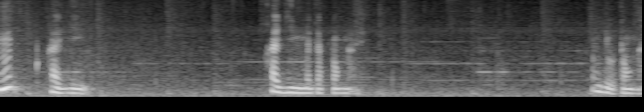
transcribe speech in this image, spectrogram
หึใครยิง ใครยิงมาจากตรงไหน มันอยู่ตรงไหน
